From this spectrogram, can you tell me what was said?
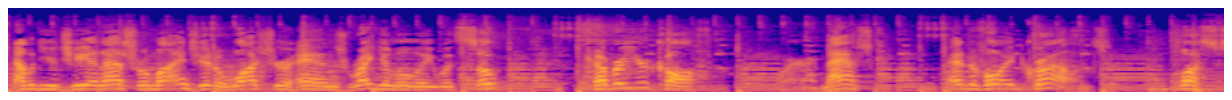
WGNS reminds you to wash your hands regularly with soap, cover your cough, wear a mask, and avoid crowds. Plus,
